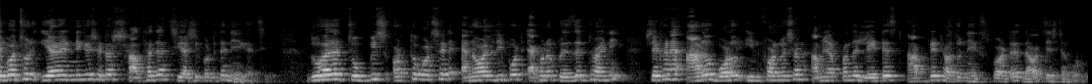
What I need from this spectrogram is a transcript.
এবছর ইয়ার এন্ডিংয়ে সেটা সাত হাজার ছিয়াশি কোটিতে নিয়ে গেছে। দু হাজার চব্বিশ অর্থবর্ষের অ্যানুয়াল রিপোর্ট এখনও প্রেজেন্ট হয়নি। সেখানে আরও বড় ইনফরমেশন আমি আপনাদের লেটেস্ট আপডেট হয়তো নেক্সট কোয়ার্টারে দেওয়ার চেষ্টা করব।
